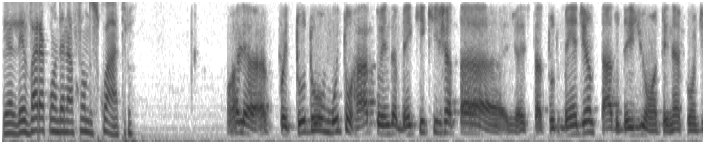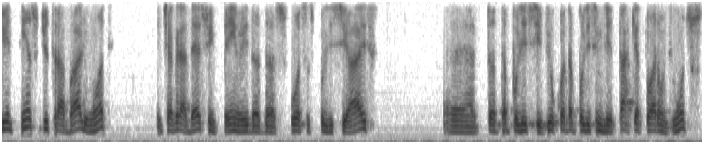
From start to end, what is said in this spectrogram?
é, levar à condenação dos quatro? Olha, foi tudo muito rápido, ainda bem que, que já, tá, já está tudo bem adiantado desde ontem, né? Foi um dia intenso de trabalho ontem. A gente agradece o empenho aí da, das forças policiais, é, tanto a Polícia Civil quanto a Polícia Militar que atuaram juntos.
